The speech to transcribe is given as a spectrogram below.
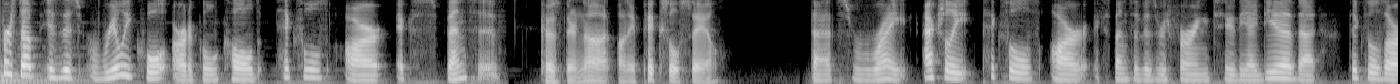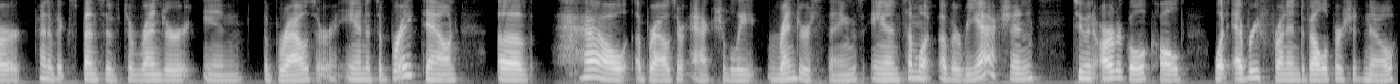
First up is this really cool article called Pixels Are Expensive. Because they're not on a pixel sale. That's right. Actually, pixels are expensive is referring to the idea that pixels are kind of expensive to render in the browser. And it's a breakdown of how a browser actually renders things and somewhat of a reaction to an article called What Every Front End Developer Should Know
